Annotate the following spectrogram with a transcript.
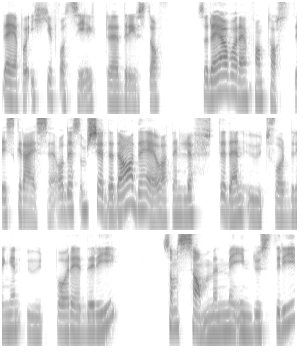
det er på ikke-fossilt eh, drivstoff. Så det har vært en fantastisk reise. Og det som skjedde da, det er jo at en løfter den utfordringen ut på rederi, som sammen med industri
